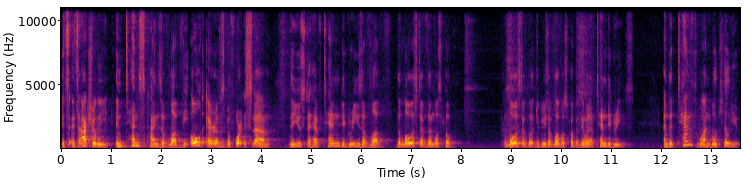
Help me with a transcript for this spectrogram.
It's, it's actually intense kinds of love. The old Arabs before Islam, they used to have 10 degrees of love. The lowest of them was hub. The lowest of the degrees of love was hub, and they would have 10 degrees. And the 10th one will kill you.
